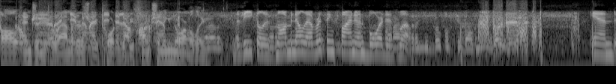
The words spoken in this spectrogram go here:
All engine parameters reported to be functioning normally. The vehicle is nominal, everything's fine on board as well. And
